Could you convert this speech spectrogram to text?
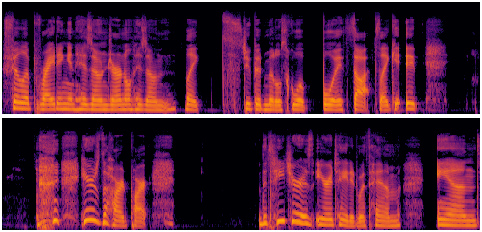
Philip writing in his own journal his own like stupid middle school boy thoughts. Like it, it here's the hard part. The teacher is irritated with him and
